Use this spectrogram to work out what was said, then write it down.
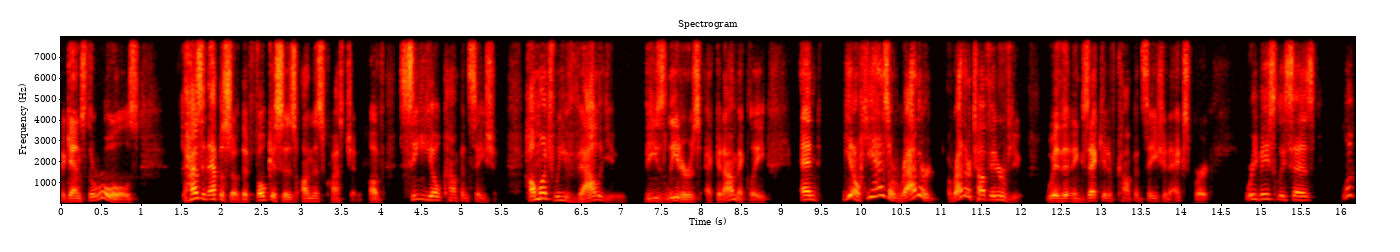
Against the Rules, has an episode that focuses on this question of CEO compensation, how much we value these leaders economically. And, you know, he has a rather, a rather tough interview with an executive compensation expert where he basically says, look,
